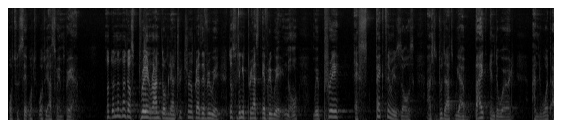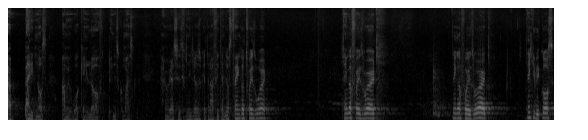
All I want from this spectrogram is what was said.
what we say, what, what we ask for in prayer. Not, not, not just praying randomly and throwing prayers everywhere, just flinging prayers everywhere. No, we pray expecting results, and to do that, we abide in the word, and the word abide in us, and we walk in love, doing his commands. And we just get on our feet and just thank God for his word. Thank God for his word. Thank God for his word. Thank you because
